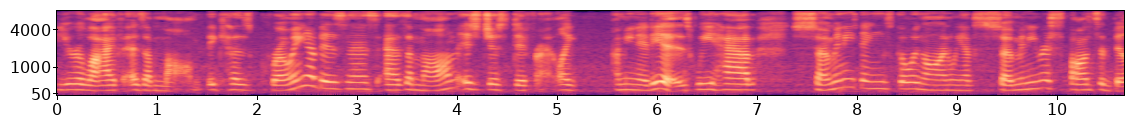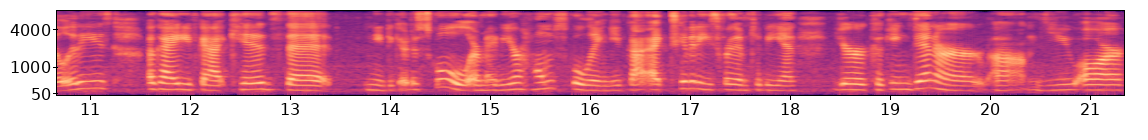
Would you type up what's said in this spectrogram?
your life as a mom because growing a business as a mom is just different. Like I mean it is. We have so many things going on. We have so many responsibilities. Okay you've got kids that need to go to school or maybe you're homeschooling. You've got activities for them to be in. You're cooking dinner. Um, you are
